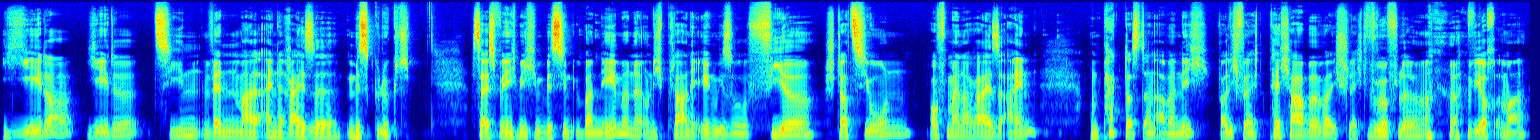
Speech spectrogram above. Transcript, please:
jeder, jede ziehen, wenn mal eine Reise missglückt. Das heißt, wenn ich mich ein bisschen übernehme ne, und ich plane irgendwie so vier Stationen auf meiner Reise ein und pack das dann aber nicht, weil ich vielleicht Pech habe, weil ich schlecht würfle, wie auch immer,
